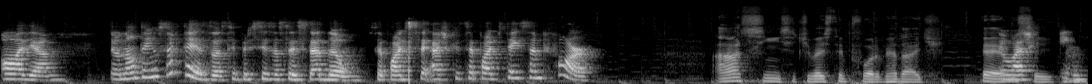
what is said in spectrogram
Olha, eu não tenho certeza se precisa ser cidadão. Você pode ser, acho que você pode ter stamp for. Ah, sim, se tiver stamp for, é verdade. É, eu, acho sei. que sim.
